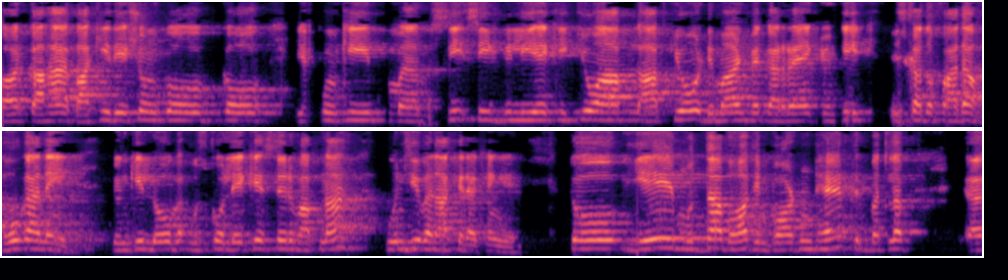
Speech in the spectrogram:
और कहा बाकी देशों को को उनकी सीख भी ली है कि क्यों आप आप क्यों डिमांड पे कर रहे हैं क्योंकि इसका तो फ़ायदा होगा नहीं क्योंकि लोग उसको लेके सिर्फ़ अपना पूंजी बना के रखेंगे तो ये मुद्दा बहुत इंपॉर्टेंट है मतलब uh,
